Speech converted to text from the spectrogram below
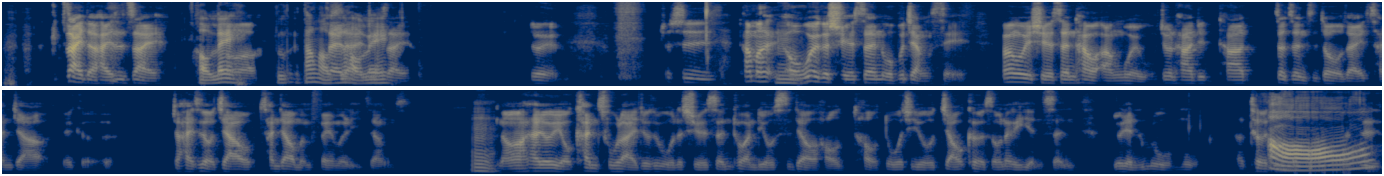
在的还是在，好累，当老师好累。对。就是他们、嗯、哦，我有个学生，我不讲谁，那位学生他有安慰我，就是他就他这阵子都有在参加那个，就还是有加参加我们 family 这样子，嗯，然后他就有看出来，就是我的学生突然流失掉好好多，其实我教课的时候那个眼神有点落寞，他特地、哦、就是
